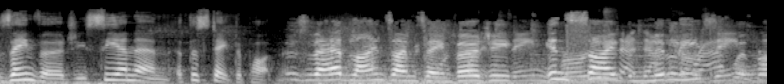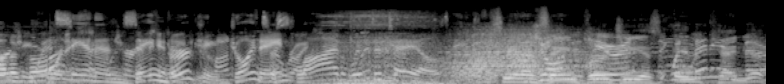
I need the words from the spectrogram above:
Zain Verjee, CNN at the State Department. Those are the headlines. I'm Zain Verjee, inside the Middle East with Hala CNN Zain Verjee joins us live with details. CNN Zain Verjee is in Kenya.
